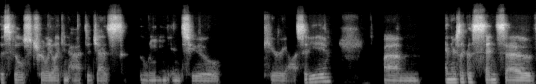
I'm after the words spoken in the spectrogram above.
this feels truly like an act of just leaning into curiosity um and there's like a sense of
